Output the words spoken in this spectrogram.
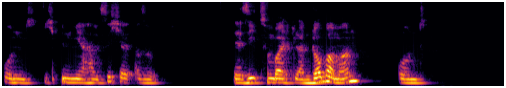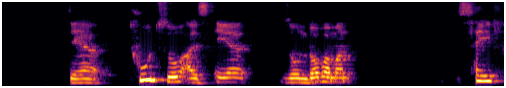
und ich bin mir halt sicher, also der sieht zum Beispiel einen Dobermann und der tut so, als er so einen Dobermann safe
